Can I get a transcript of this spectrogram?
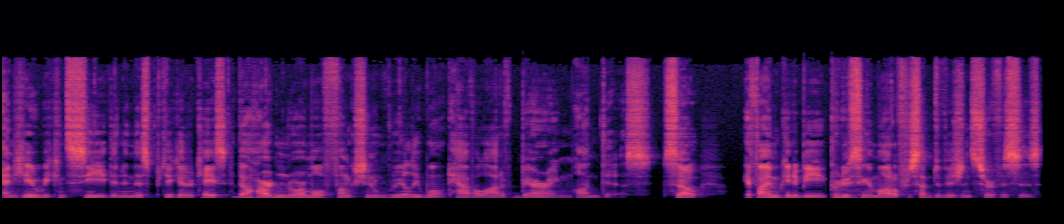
And here we can see that in this particular case, the hard normal function really won't have a lot of bearing on this. So if I'm going to be producing a model for subdivision surfaces,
